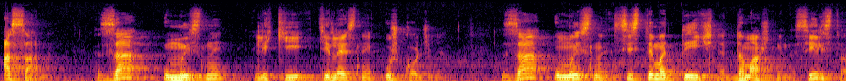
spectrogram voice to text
а саме за умисне легкі тілесні ушкодження, за умисне систематичне домашнє насильство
